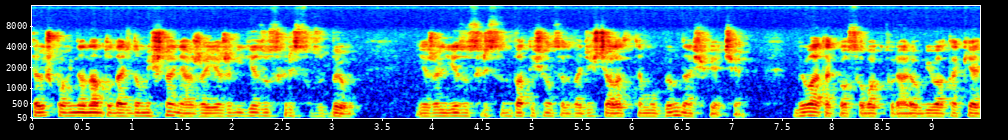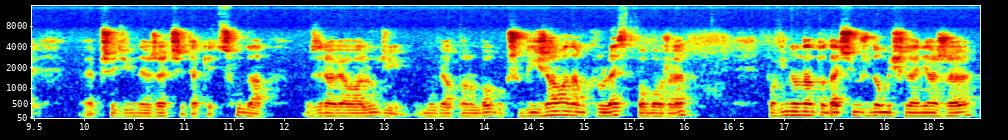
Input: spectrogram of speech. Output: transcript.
to już powinno nam to dać do myślenia, że jeżeli Jezus Chrystus był, jeżeli Jezus Chrystus 2020 lat temu był na świecie, była taka osoba, która robiła takie e, przedziwne rzeczy, takie cuda, uzdrawiała ludzi, mówiła Panu Bogu, przybliżała nam Królestwo Boże, powinno nam to dać już do myślenia, że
